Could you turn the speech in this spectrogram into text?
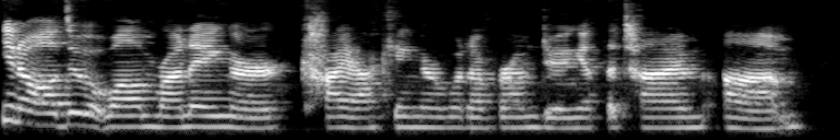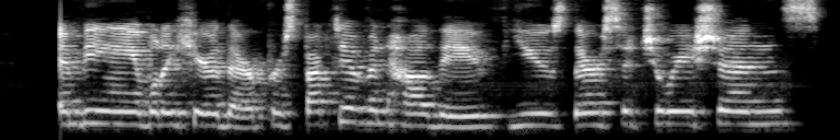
you know, I'll do it while I'm running or kayaking or whatever I'm doing at the time. Um, and being able to hear their perspective and how they've used their situations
